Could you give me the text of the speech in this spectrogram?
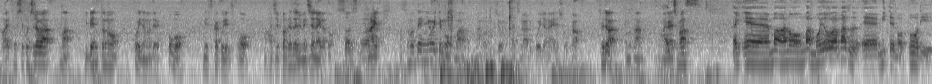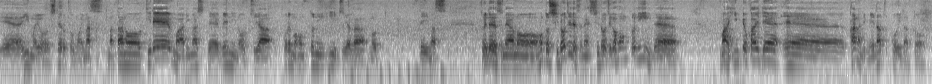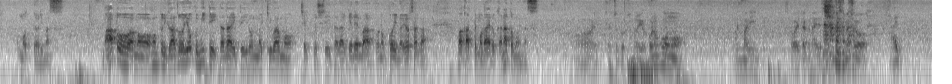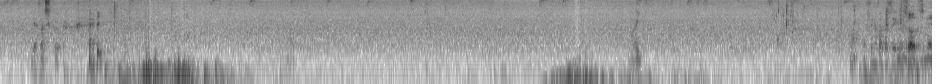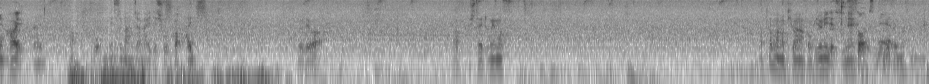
はい。はいそしてこちらはまあイベントの鯉なのでほぼメス確率こうまあ80%以上メスじゃないかと。そうですね。はい、まあ、その点においてもまああの非常に価値のある鯉じゃないでしょうか。それでは小野さんお願いします、はい、はいえーまああのまあ、模様はまず、えー見ての通り、えーいい模様をしていると思います。またあの綺麗もありまして紅の艶これも本当にいい艶が乗っています。それでですねあの本当白地ですね。白地が本当にいいんでまあ品評会で、えーかなり目立つ鯉だと思っております。まああとはもう本当に画像をよく見ていただいていろんな際もチェックしていただければこの鯉の良さが分かってもらえるかなと思います。はい。じゃあちょっとその横の方もあんまり触りたくないです。ので行きましょう。はい。優しく。はいまあお尻の形的にもそうですね。はい、まあ、ほぼメスなんじゃないでしょうか。はい。それではアップしたいと思います。頭の際なんかも非常にいいですしね。そうですね。ありますね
